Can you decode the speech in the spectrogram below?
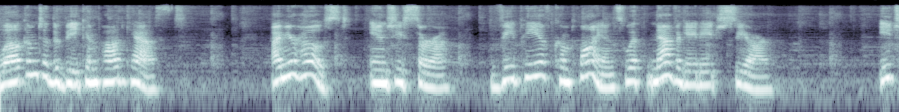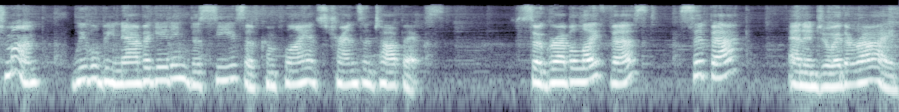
Welcome to the Beacon Podcast. I'm your host, Angie Sura, VP of Compliance with Navigate HCR. Each month, we will be navigating the seas of compliance trends and topics. So grab a life vest, sit back, and enjoy the ride.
